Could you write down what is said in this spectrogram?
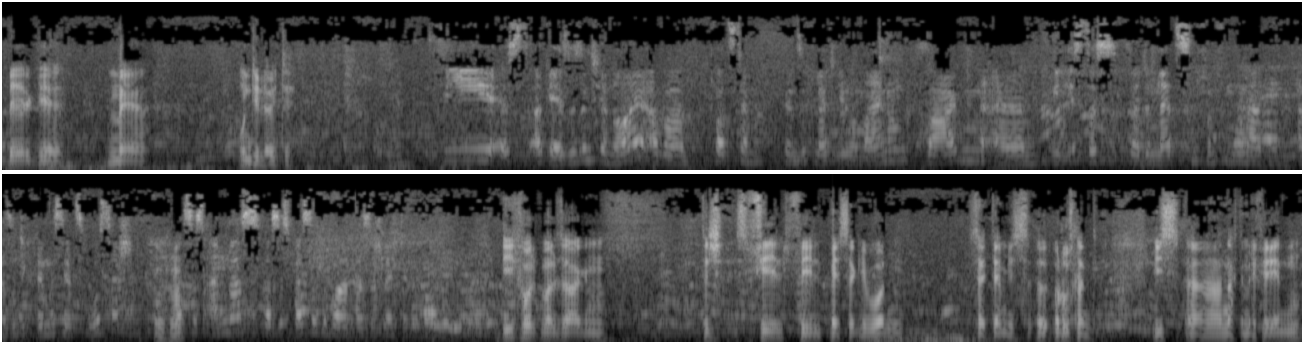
Berge, Meer und die Leute. Wie ist, okay, Sie sind hier neu, aber trotzdem können Sie vielleicht Ihre Meinung sagen. Ähm, wie ist das seit den letzten fünf Monaten? Also die Krim ist jetzt russisch. Was ist anders? Was ist besser geworden? Was ist schlechter geworden? Ich wollte mal sagen, das ist viel, viel besser geworden. Seitdem ist äh, Russland ist äh, nach dem Referendum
